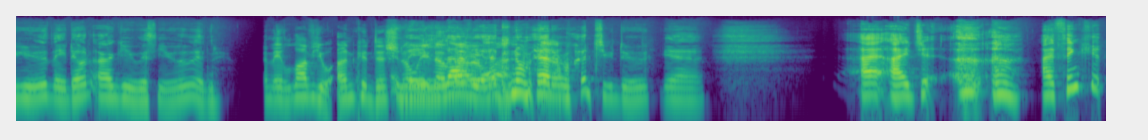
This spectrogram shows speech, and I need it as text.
you, they don't argue with you, and, and they love you unconditionally, they no love matter you what. no matter Yeah. what you do. Yeah. I I, I think it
